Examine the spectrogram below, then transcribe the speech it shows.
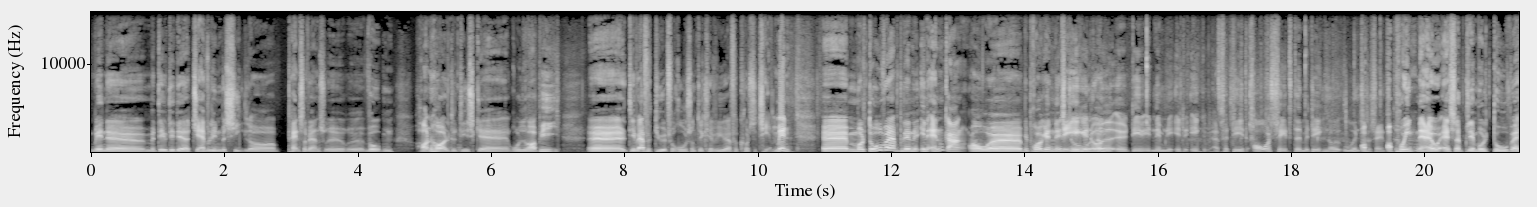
Men, øh, men det er jo det der Javelin-missil og panserværnsvåben, øh, våben, håndholdte, de skal rydde op i. Øh, det er i hvert fald dyrt for russerne, det kan vi i hvert fald konstatere. Men øh, Moldova bliver en anden gang, og øh, vi prøver igen næste Det er ikke uge. noget, øh, det er nemlig et, ikke, altså det er et overset sted, men det er ikke noget Og, uinteressant og sted. pointen er jo, altså bliver Moldova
